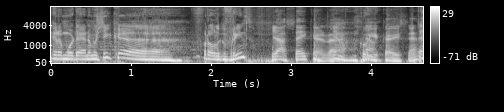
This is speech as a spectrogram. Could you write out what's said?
Lekkere moderne muziek, eh, vrolijke vriend. Ja, zeker. eh, Ja, goede ja. keuze, hè?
